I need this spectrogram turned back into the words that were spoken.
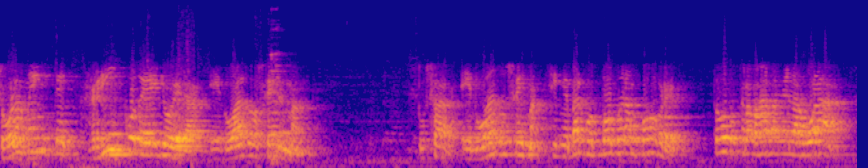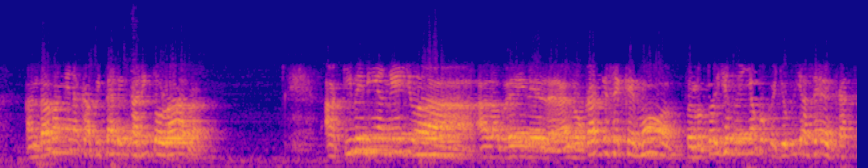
Solamente rico de ellos era Eduardo Selman, tú sabes, Eduardo Seyman. Sin embargo, todos eran pobres, todos trabajaban en la UA, andaban en la capital en carrito Lara. aquí venían ellos a, a la, al local que se quemó, te lo estoy diciendo ya porque yo vivía cerca,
